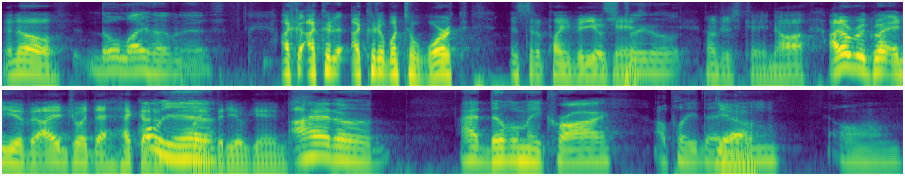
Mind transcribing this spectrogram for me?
I know. No life having ass. I could I could I could have went to work instead of playing video games. Straight up. I'm just kidding. No, I don't regret any of it. I enjoyed the heck out Oh, of yeah. playing video games. I had a, I had Devil May Cry. I played that Yeah. game. Um,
